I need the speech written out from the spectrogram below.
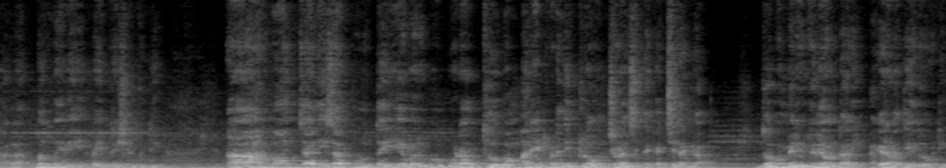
చాలా అద్భుతమైన వైబ్రేషన్ ఉంది. ఆ హనుమాన్ చాలీసా పూర్తయ్యే వరకు కూడా ధూపం అనేటువంటిది ఇంట్లో ఉంచవలసిందే ఖచ్చితంగా. ధూపం వెలుగుతూనే ఉండాలి. అగరవతి ఏదో ఒకటి.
